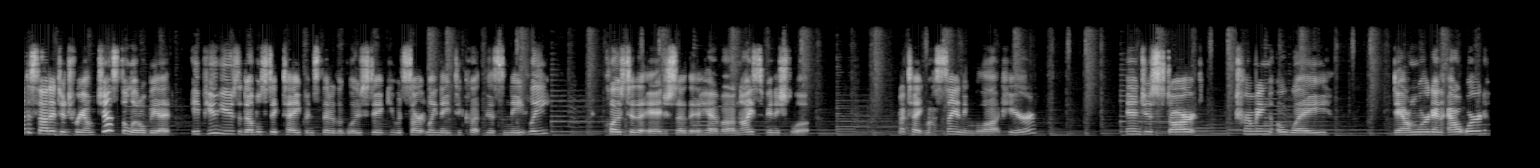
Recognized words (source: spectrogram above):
I decided to trim just a little bit. If you use a double stick tape instead of the glue stick, you would certainly need to cut this neatly close to the edge so that you have a nice finished look. I'm going to take my sanding block here and just start trimming away downward and outward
